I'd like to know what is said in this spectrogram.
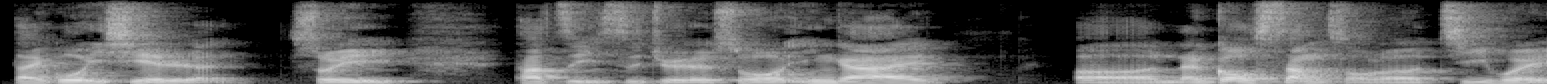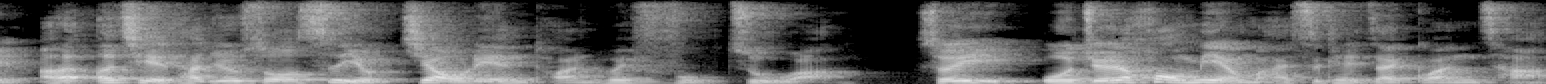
带过一些人，所以他自己是觉得说应该呃能够上手的机会，而而且他就说是有教练团会辅助啊，所以我觉得后面我们还是可以再观察。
